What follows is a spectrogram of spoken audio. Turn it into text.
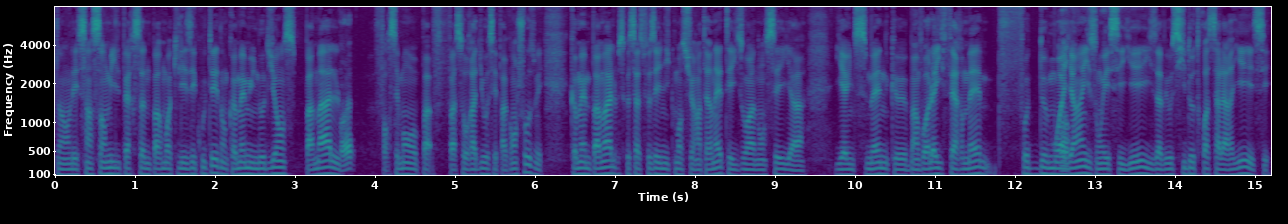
dans les 500 000 personnes par mois qui les écoutaient, donc quand même une audience pas mal. Ouais forcément pas, face aux radios c'est pas grand chose mais quand même pas mal parce que ça se faisait uniquement sur internet et ils ont annoncé il y a, il y a une semaine que ben voilà ils fermaient faute de moyens ils ont essayé ils avaient aussi deux trois salariés et c'est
